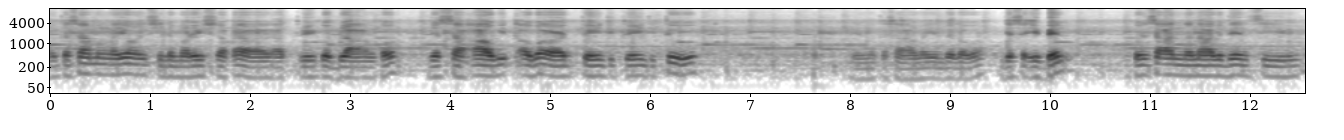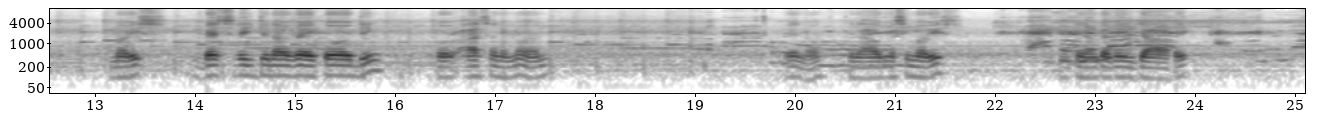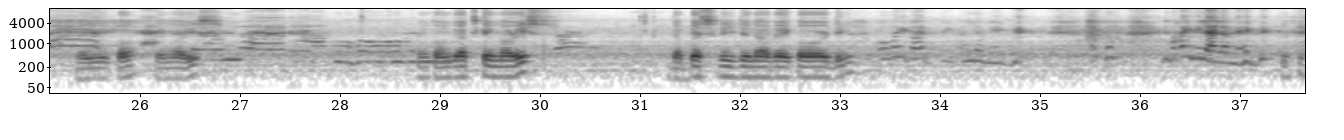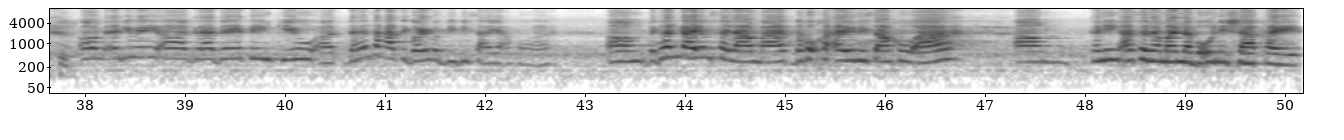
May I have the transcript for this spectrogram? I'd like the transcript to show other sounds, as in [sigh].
Magkasama ngayon sila Marisa Cal at Rico Blanco dyan sa Awit Award 2022. Yan magkasama yung dalawa. Dyan sa event kung saan nanalo din si Maris Best Regional Recording for Asa naman. Ayan o, tinawag na si Maris. Tinanggal na yung jacket. May ko, kay Maris. And congrats kay Maris. The best regional recording. Oh my God, wait, ang lamig. [laughs] Di ba kayo nilalamig? [laughs] um, anyway, uh, grabe, thank you. At dahil sa category, magbibisaya ako ah. Um, daghan kayong salamat. Dako kaayo ni sa ako ah. Um, kaning asa naman nabuo ni siya kay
